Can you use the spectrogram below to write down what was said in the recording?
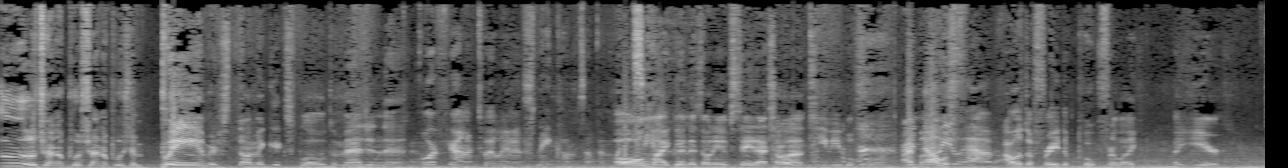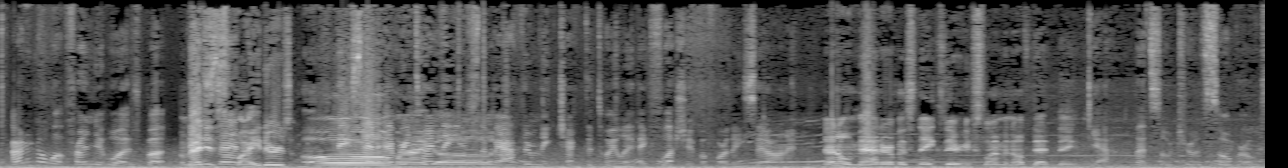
ugh, trying to push, trying to push, and bam, your stomach explodes. Imagine that. Or if you're on a toilet and a snake comes up and bites Oh you. my goodness! Don't even say that. I saw that on TV before. I know was, you have. I was afraid to poop for like a year. I don't know what friend it was, but Imagine said- spiders. Oh They said oh every my time they use the bathroom, they check the toilet, they flush it before they sit on it. That don't matter if a snake's there. He's sliming up that thing. Yeah, that's so true. It's so gross.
